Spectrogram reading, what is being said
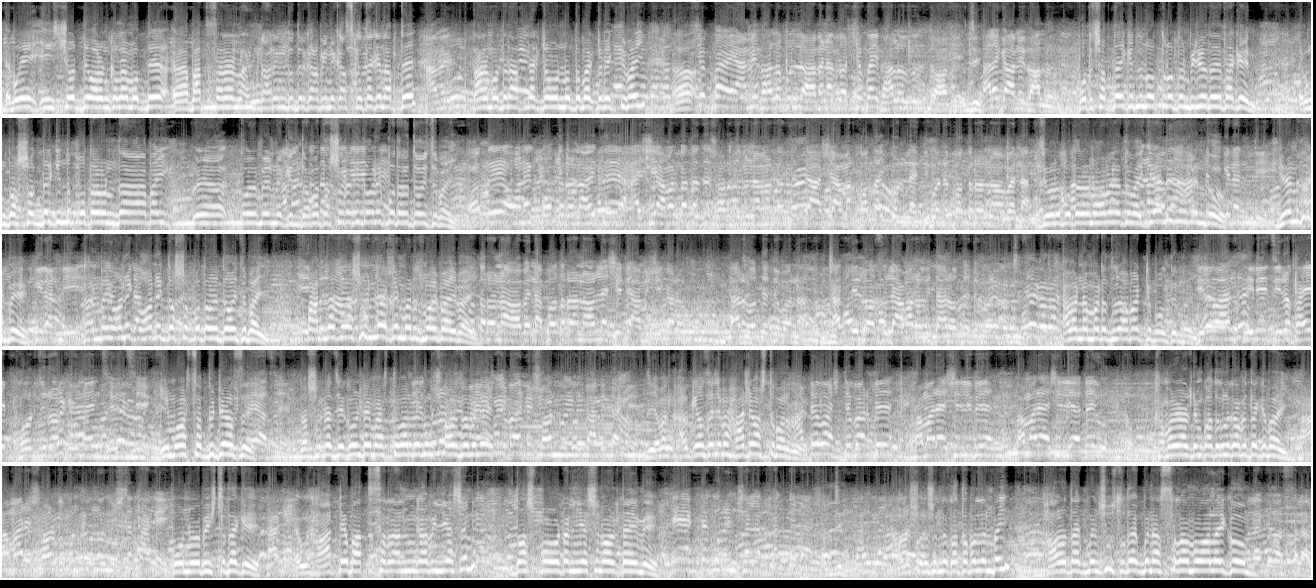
এবং এই ঈশ্বর দিয়ে অরণকলার মধ্যে বাচ্চা ছাড়া দুধের কাজ করে থাকেন আপনি। তার মধ্যে আপনি একটা অন্যতম একটা ব্যক্তি ভাই। দর্শক ভাই আমি ভালো বললে হবে না। দর্শক ভাই ভালো বলতে হবে। তাহলে আমি ভালো? প্রতি সপ্তাহে কিন্তু নতুন নতুন ভিডিও দিয়ে থাকেন। এবং দর্শকদের কিন্তু প্রতারণা ভাই করবেন না কিন্তু। আমার দর্শকরা কিন্তু অনেক প্রতারিত হয়েছে ভাই। অনেক প্রতারণা হয়েছে। আসি আমার সরজমিন আমার কাছে আসে আমার কথাই করলেন জীবনে প্রতারণা হবে না। জীবনে প্রতারণা হবে না তো ভাই গ্যারান্টি দেবেন তো? গ্যারান্টি থাকবে? কারণ ভাই অনেক অনেক দর্শক প্রতারিত হয়েছে ভাই। পাবনা জেলা শুনলে এখন মানুষ ভয় পায় ভাই। প্রতারণা হবে না প্রতারণা হলে সেটা আমি স্বীকার হব তার হতে দেবো না। রাত্রির লস হলে আমার হবে তার হতে দেবো না। আমার নাম্বারটা ধরে আবার একটু বলতেন ভাই। Zero one three zero five four zero two nine seven six. এই হোয়াটসঅ্যাপ দুটো আছে। দর্শকরা যে কোনো টাইম আসতে পারবে এবং কেউ চাইলে হাটে আসতে পারবে। হাটেও আসতে পারবে খামারে এসে নিবে। খামারে এসে লিয়াটাই উত্তম। খামারের আইটেম কতগুলো গাভী থাকে ভাই? খামারে সর্বক্ষণ পনেরো বিশটা থাকে। পনেরো বিশটা থাকে। এবং হাটে বাচ্চা ছাড়া রানিং গাবি নিয়ে আসেন? দশ পনেরোটা নিয়ে আসেন অল টাইমে একটা করে ইনশাল্লাহ থাকবে না অনেক সুন্দর সুন্দর কথা বললেন ভাই। ভালো থাকবেন সুস্থ থাকবেন। আসসালামু আলাইকুম। আসসালাম।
